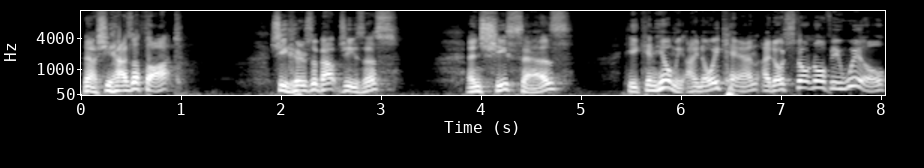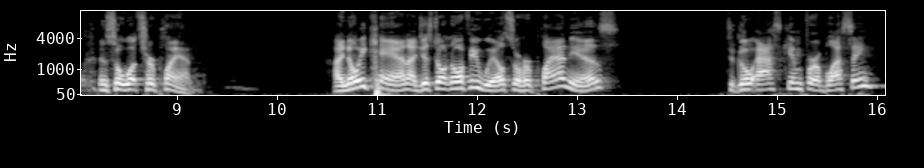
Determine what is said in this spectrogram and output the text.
Now, she has a thought. She hears about Jesus, and she says, He can heal me. I know He can. I just don't know if He will. And so, what's her plan? I know He can. I just don't know if He will. So, her plan is to go ask Him for a blessing,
